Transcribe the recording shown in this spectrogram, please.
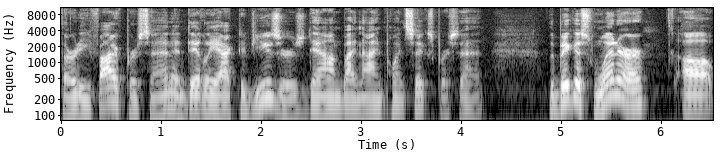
35% and daily active users down by 9.6%. The biggest winner uh,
